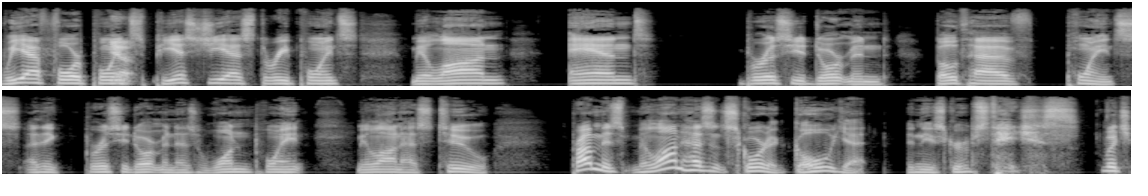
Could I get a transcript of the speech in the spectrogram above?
We have four points. PSG has three points. Milan and Borussia Dortmund both have points. I think Borussia Dortmund has one point. Milan has two. Problem is, Milan hasn't scored a goal yet in these group stages, which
